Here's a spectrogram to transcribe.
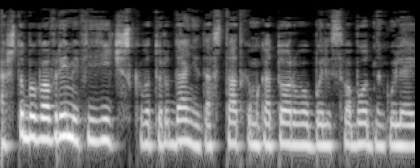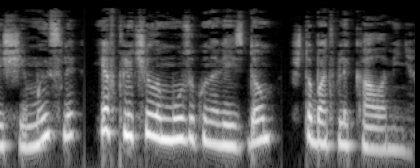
А чтобы во время физического труда, недостатком которого были свободно гуляющие мысли, я включила музыку на весь дом, чтобы отвлекала меня.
